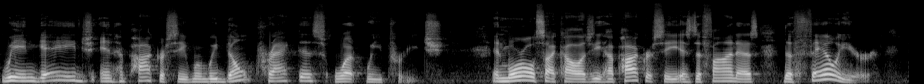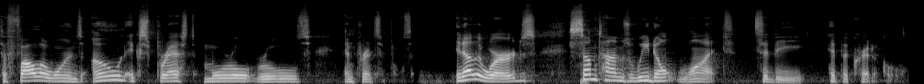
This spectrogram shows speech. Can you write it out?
We engage in hypocrisy when we don't practice what we preach. In moral psychology, hypocrisy is defined as the failure to follow one's own expressed moral rules and principles. In other words, sometimes we don't want to be hypocritical.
